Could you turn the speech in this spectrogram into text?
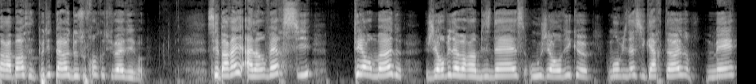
par rapport à cette petite période de souffrance que tu vas vivre. C'est pareil à l'inverse si t'es en mode j'ai envie d'avoir un business ou j'ai envie que mon business y cartonne, mais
